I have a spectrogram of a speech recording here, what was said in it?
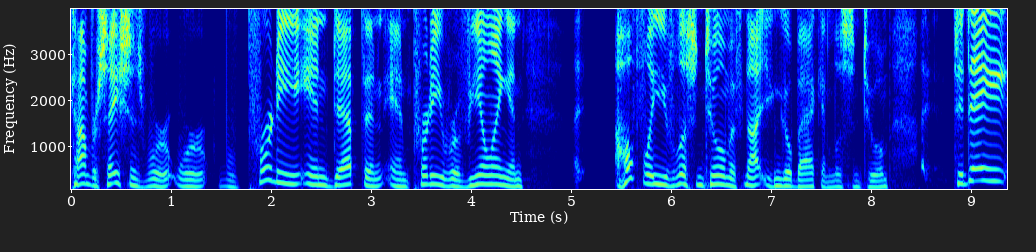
conversations were, were, were pretty in depth and, and pretty revealing. And uh, hopefully, you've listened to them. If not, you can go back and listen to them. Today,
